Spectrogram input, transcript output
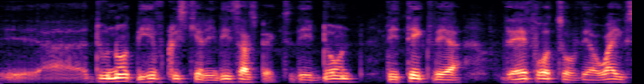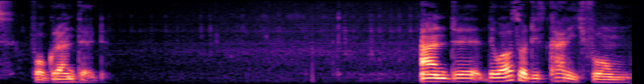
uh, do not behave Christian in this aspect. They don't, they take their, the efforts of their wives for granted. And uh, they were also discouraged from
